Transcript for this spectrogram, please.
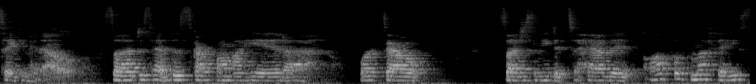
taking it out. So I just had this scarf on my head. I worked out, so I just needed to have it off of my face,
